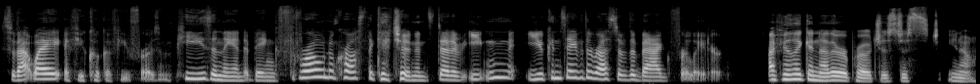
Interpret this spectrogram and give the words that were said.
So that way, if you cook a few frozen peas and they end up being thrown across the kitchen instead of eaten, you can save the rest of the bag for later. I feel like another approach is just, you know,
